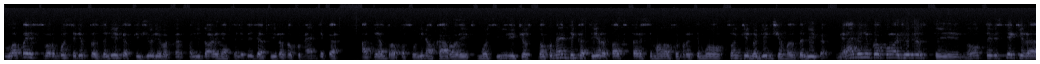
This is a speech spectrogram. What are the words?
labai svarbus rimtas dalykas, kai žiūri va, per palidovinę televiziją, tai yra dokumentika, apie antrojo pasaulinio karo veiksmus, įvykius. Dokumentika tai yra toks tarsi mano supratimu sunkiai nuginčiamas dalykas. Menininko požiūris, tai, nu, tai vis tiek yra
